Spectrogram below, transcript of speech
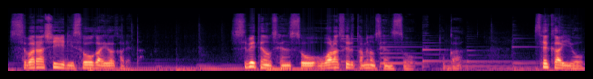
素晴らしい理想が描かれた。全ての戦争を終わらせるための戦争とか世界を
